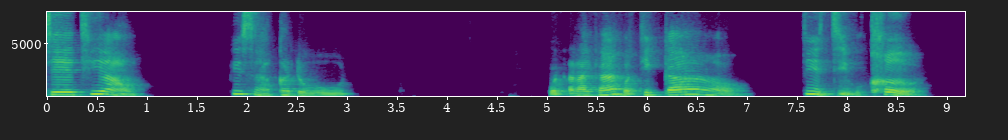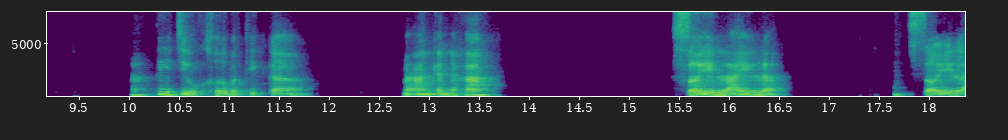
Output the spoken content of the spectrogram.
เจเที่ยว พี่สาวกระโดด บทอะไรคะ บทที่เก้าที่จิ๋วเคอร์ นะที่จิ๋วเคอร์บทที่เก้ามาอ่านกันนะคะเสยไหลเหรอเสยไหล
